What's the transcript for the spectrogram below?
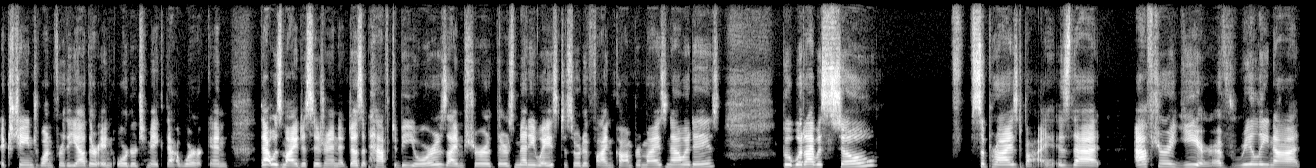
exchange one for the other in order to make that work. And that was my decision. It doesn't have to be yours. I'm sure there's many ways to sort of find compromise nowadays. But what I was so surprised by is that after a year of really not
